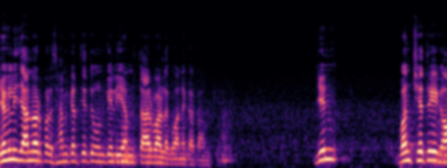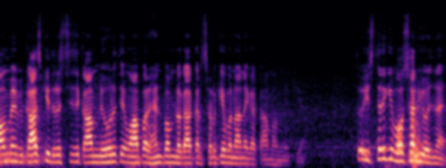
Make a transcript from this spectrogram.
जंगली जानवर परेशान करते थे, उनके लिए हमने तार बाड़ लगवाने का काम किया। जिन वन क्षेत्र के गाँव में विकास की दृष्टि से काम नहीं हो रहे थे, वहाँ पर हैंडपम्प लगाकर सड़कें बनाने का काम हमने किया। तो इस तरह की बहुत सारी योजनाएँ।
